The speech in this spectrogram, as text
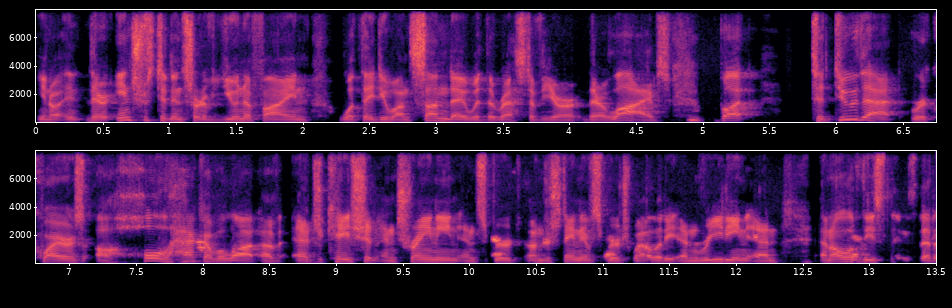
you know they're interested in sort of unifying what they do on sunday with the rest of your their lives. But to do that requires a whole heck of a lot of education and training and spirit understanding of spirituality and reading and and all of these things that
